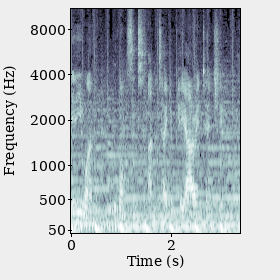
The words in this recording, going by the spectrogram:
anyone who wants to undertake a PR internship.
